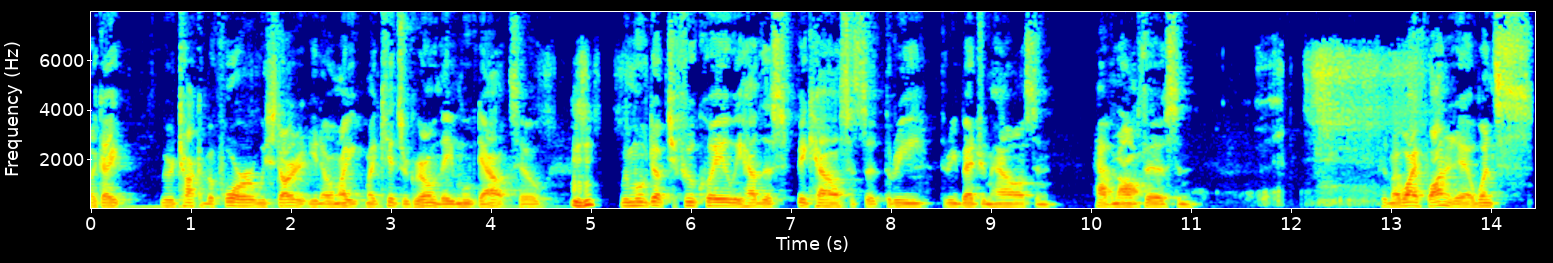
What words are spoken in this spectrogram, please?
like I we were talking before we started, you know, my my kids are grown; they moved out, so. Mm-hmm we moved up to Fuquay. We have this big house. It's a three three bedroom house and have an office. And because my wife wanted it, once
